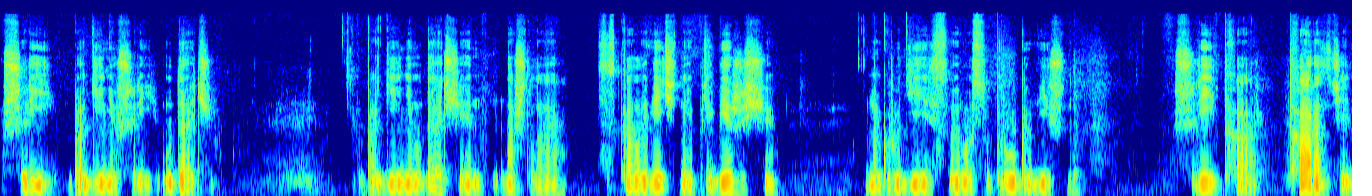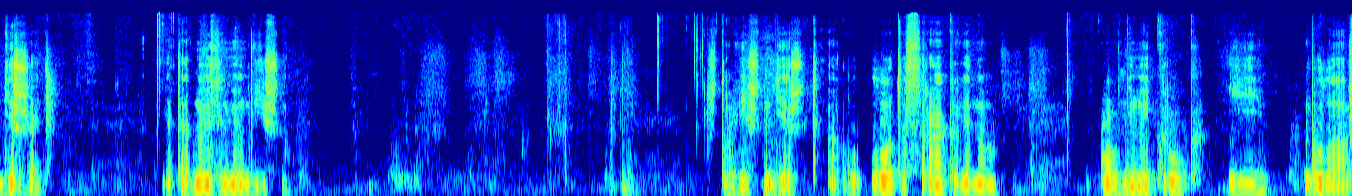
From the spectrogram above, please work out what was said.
Шри, богиню Шри, удачу. Богиня удачи нашла, сыскала вечное прибежище на груди своего супруга Вишну. Шри Тхар. Тхар означает держать. Это одно из имен Вишну. Что Вишну держит? Лотос, раковину, огненный круг и булаву.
